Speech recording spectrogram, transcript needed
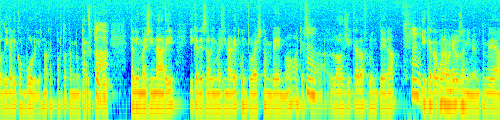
o digue-li com vulguis, no? Que et porta també un territori Clar de l'imaginari i que des de l'imaginari et construeix també no? aquesta mm. lògica de frontera mm. i que d'alguna manera us animem també a,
